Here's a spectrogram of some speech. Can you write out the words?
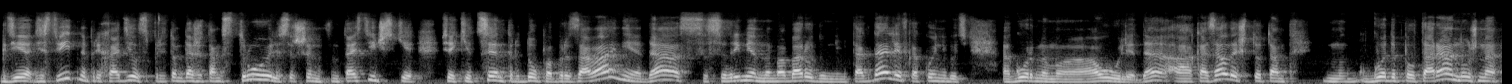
где действительно приходилось, при том даже там строили совершенно фантастические всякие центры доп. образования, да, с современным оборудованием и так далее в какой-нибудь горном а, ауле, да, а оказалось, что там года полтора нужно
